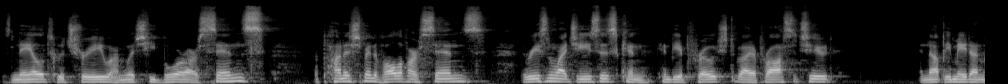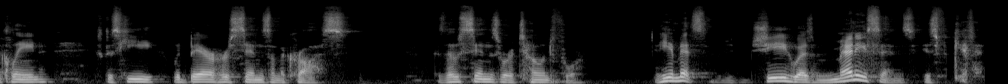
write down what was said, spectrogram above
was nailed to a tree on which he bore our sins, the punishment of all of our sins. The reason why Jesus can, can be approached by a prostitute and not be made unclean is because he would bear her sins on the cross. Because those sins were atoned for. And he admits, she who has many sins is forgiven.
